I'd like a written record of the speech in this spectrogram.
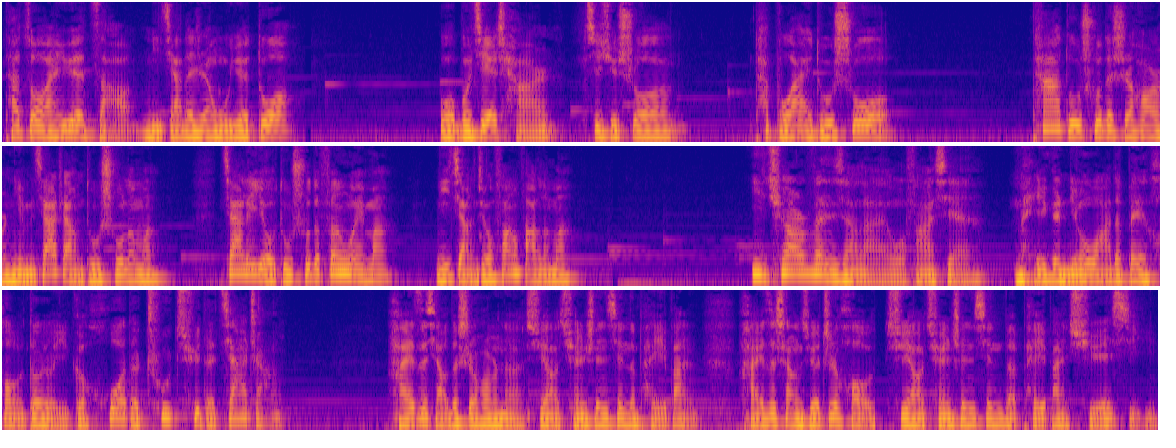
他做完越早，你加的任务越多。我不接茬儿，继续说，他不爱读书。他读书的时候，你们家长读书了吗？家里有读书的氛围吗？你讲究方法了吗？一圈问下来，我发现每一个牛娃的背后都有一个豁得出去的家长。孩子小的时候呢，需要全身心的陪伴；孩子上学之后，需要全身心的陪伴学习。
